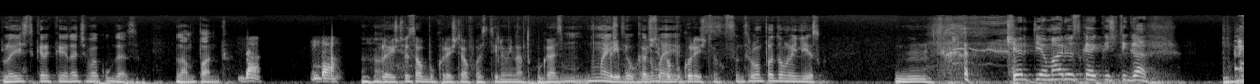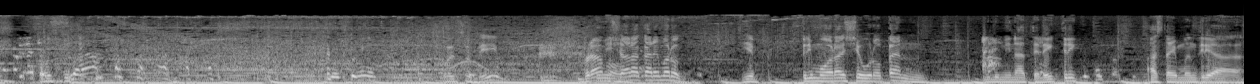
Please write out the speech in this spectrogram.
Ploiești, cred că era ceva cu gaz. Lampant. Da. Da. Ploieștiul sau București au fost iluminat cu gaz? Nu mai știu, că nu mai... pe Bucureștiu. Să întrebăm pe domnul Iliescu. Cert e, Marius, că ai câștigat. Mulțumim. Mulțumim. Bravo. Timișoara, care, mă rog, e primul oraș european iluminat electric. Asta e mândria,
